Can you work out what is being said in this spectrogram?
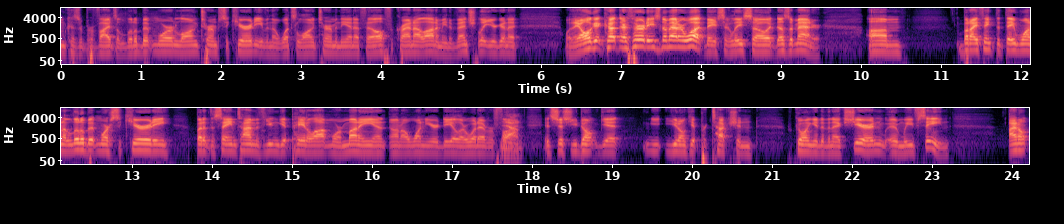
Because it provides a little bit more long term security, even though what's long term in the NFL for crying out loud? I mean, eventually you're gonna, well, they all get cut in their thirties, no matter what, basically. So it doesn't matter. Um, but I think that they want a little bit more security. But at the same time, if you can get paid a lot more money on on a one year deal or whatever, fine. Yeah. It's just you don't get you, you don't get protection going into the next year, and, and we've seen. I don't.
